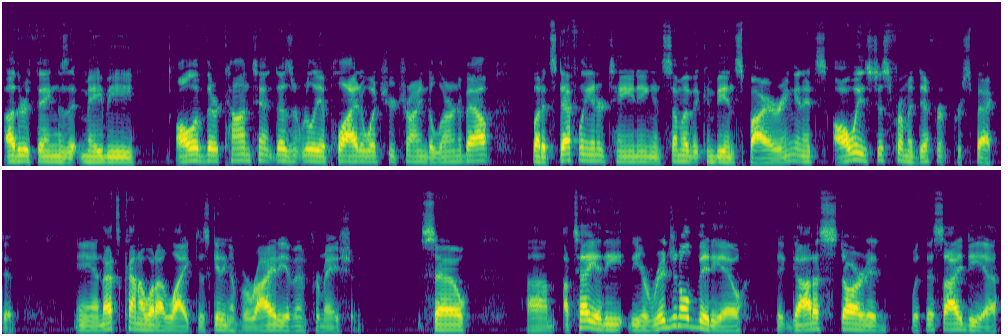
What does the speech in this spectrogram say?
other things that maybe all of their content doesn't really apply to what you're trying to learn about, but it's definitely entertaining and some of it can be inspiring and it's always just from a different perspective. And that's kind of what I like, just getting a variety of information. So um, I'll tell you the the original video that got us started with this idea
